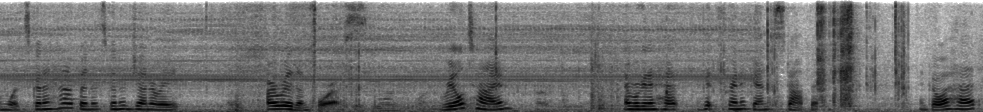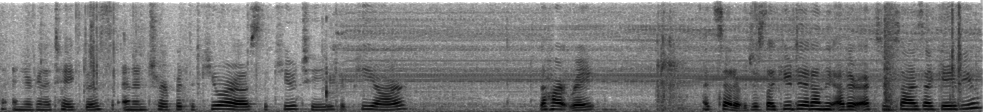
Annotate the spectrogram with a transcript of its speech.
And what's going to happen, it's going to generate our rhythm for us. Real time. And we're going to hit print again to stop it. And go ahead and you're going to take this and interpret the QRS, the QT, the PR, the heart rate, etc. Just like you did on the other exercise I gave you.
